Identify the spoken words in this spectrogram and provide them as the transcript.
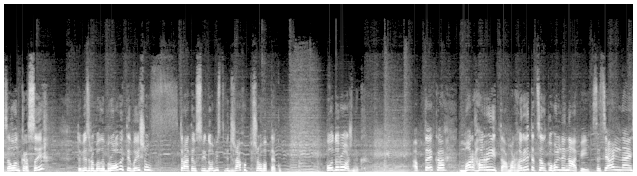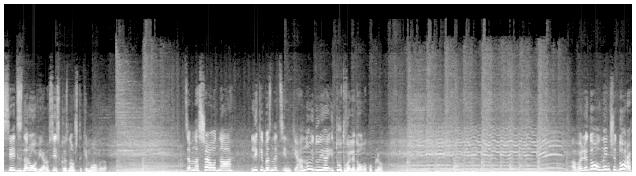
Салон краси. Тобі зробили брови, ти вийшов, втратив свідомість від жаху, пішов в аптеку. Подорожник. Аптека Маргарита. Маргарита це алкогольний напій. Соціальна сеть здоров'я російською знову ж таки мовою. Це в нас ще одна ліки без націнки. А ну йду я і тут валідолу куплю. А валідол нинче дорог.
